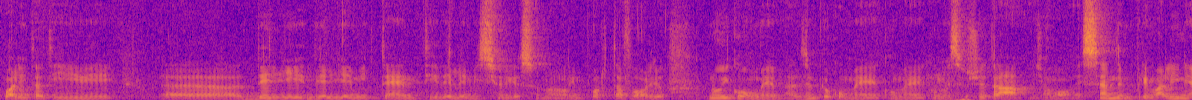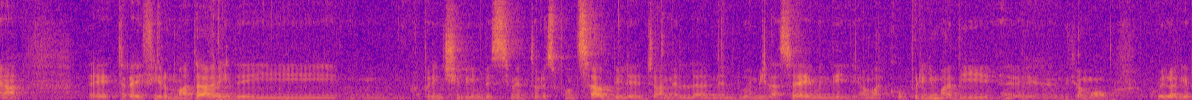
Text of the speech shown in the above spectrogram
qualitativi eh, degli, degli, emittenti delle emissioni che sono in portafoglio. Noi come, ad esempio come, come, come società, diciamo, essendo in prima linea eh, tra i firmatari dei mh, principi di investimento responsabile già nel, nel 2006, quindi diciamo, ecco, prima di eh, diciamo, quella che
